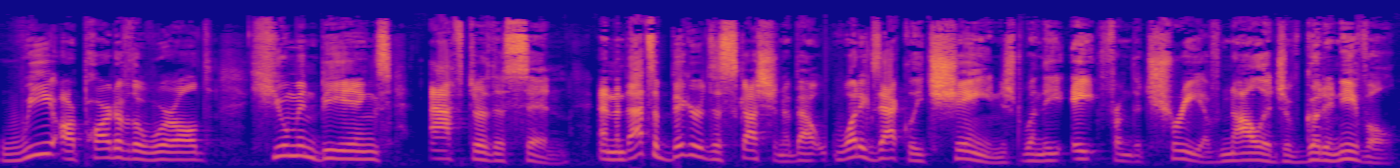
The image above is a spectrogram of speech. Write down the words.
We are part of the world, human beings after the sin. And then that's a bigger discussion about what exactly changed when they ate from the tree of knowledge of good and evil.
